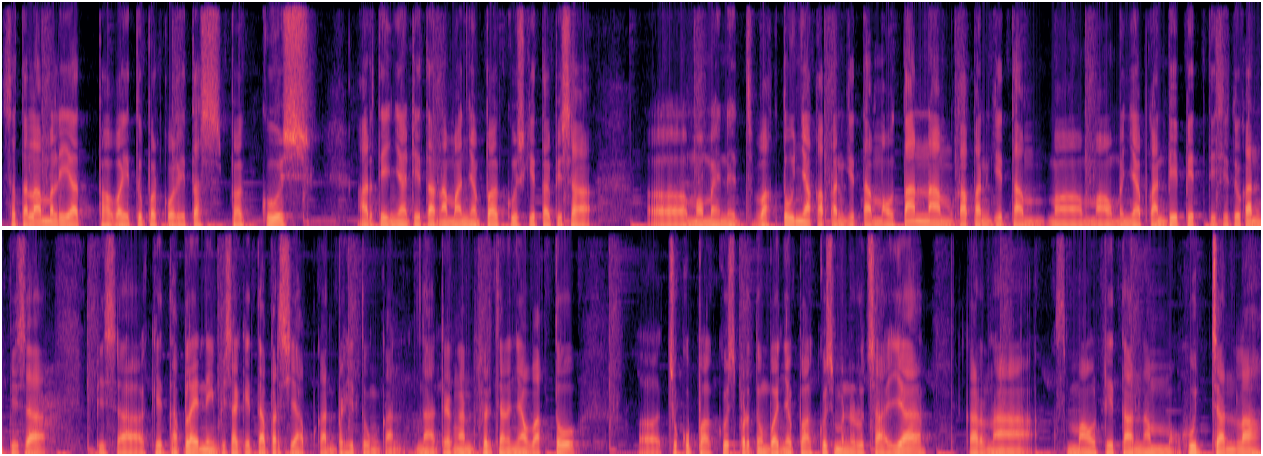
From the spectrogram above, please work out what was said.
Setelah melihat bahwa itu berkualitas bagus artinya di tanamannya bagus kita bisa uh, memanage waktunya kapan kita mau tanam kapan kita mau menyiapkan bibit di situ kan bisa bisa kita planning bisa kita persiapkan perhitungkan. Nah dengan berjalannya waktu uh, cukup bagus pertumbuhannya bagus menurut saya karena mau ditanam hujan lah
